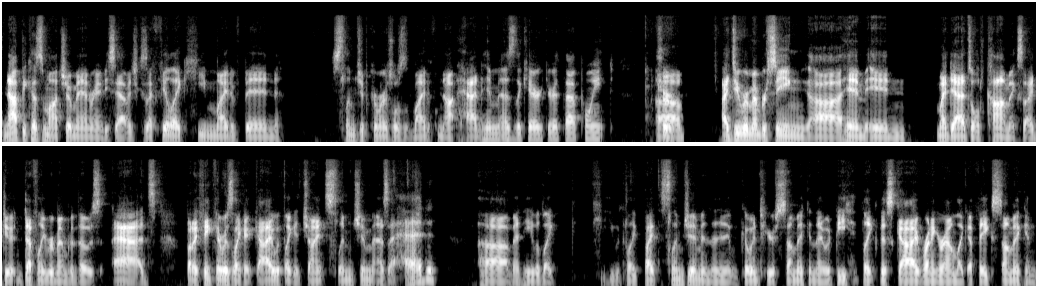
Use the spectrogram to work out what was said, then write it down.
not because of Macho Man Randy Savage, because I feel like he might have been Slim Jim commercials might have not had him as the character at that point. Sure. Um, I do remember seeing uh, him in my dad's old comics. I do definitely remember those ads, but I think there was like a guy with like a giant Slim Jim as a head, um, and he would like he would like bite the Slim Jim, and then it would go into your stomach, and then it would be like this guy running around like a fake stomach, and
